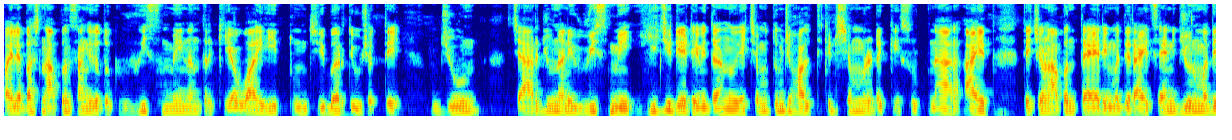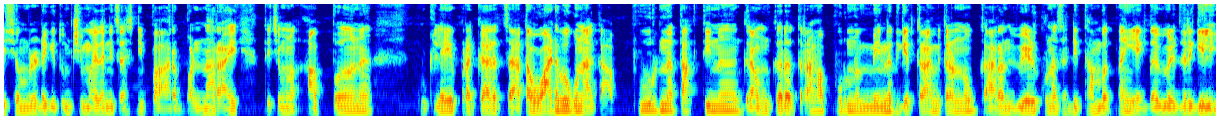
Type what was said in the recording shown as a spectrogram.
पहिल्यापासून आपण सांगित होतो की वीस मे नंतर केव्हाही तुमची भरती होऊ शकते. जून चार जून आणि वीस मे ही जी डेट आहे मित्रांनो याच्यामध्ये तुमची हॉल तिकीट शंभर टक्के सुटणार आहेत. त्याच्यामुळे आपण तयारीमध्ये राहायचं आहे आणि जूनमध्ये शंभर टक्के तुमची मैदानी चाचणी पार पडणार आहे. त्याच्यामुळं आपण कुठल्याही प्रकारचा आता वाट बघू नका. पूर्ण ताकदीनं ग्राउंड करत राहा पूर्ण मेहनत घेत राहा मित्रांनो कारण वेळ कुणासाठी थांबत नाही. एकदा वेळ जर गेली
